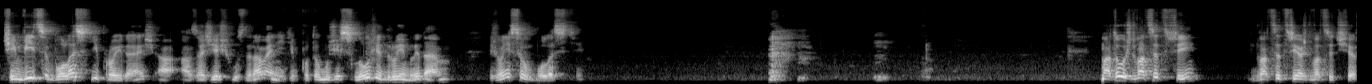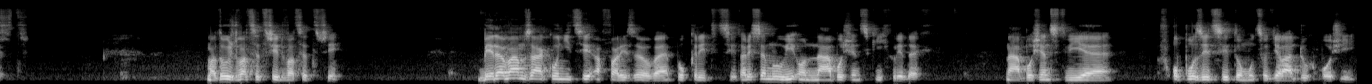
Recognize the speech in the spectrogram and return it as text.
Čím více bolestí projdeš a, a zažiješ uzdravení, tím potom můžeš sloužit druhým lidem, když oni jsou v bolesti. Matouš 23, 23 až 26. Matouš 23, 23. Běda vám zákonníci a farizeové pokrytci. Tady se mluví o náboženských lidech. Náboženství je v opozici tomu, co dělá duch boží.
